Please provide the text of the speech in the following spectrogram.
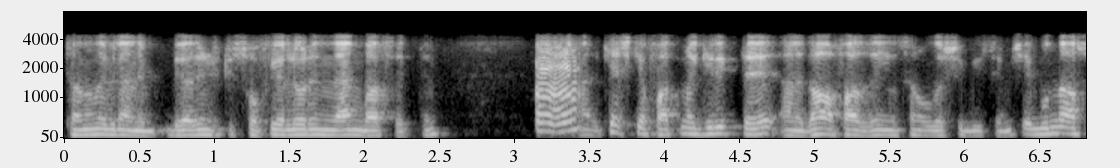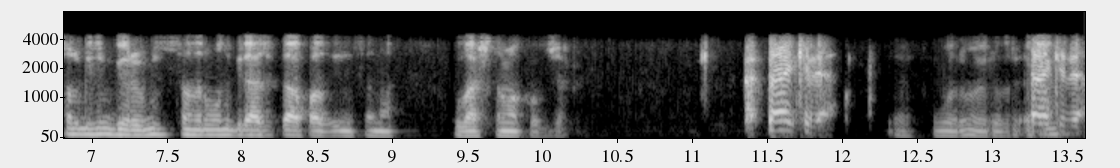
tanınabilen hani biraz önceki Sofia Loren'den bahsettim. Hı hı. Hani keşke Fatma Girik de hani daha fazla insana ulaşabilseymiş. E bundan sonra bizim görevimiz sanırım onu birazcık daha fazla insana ulaştırmak olacak. Belki de. Evet, umarım öyle olur. Belki de.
